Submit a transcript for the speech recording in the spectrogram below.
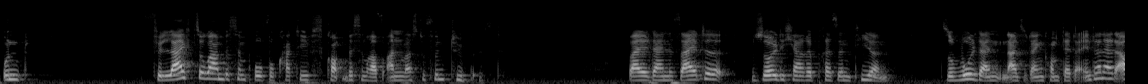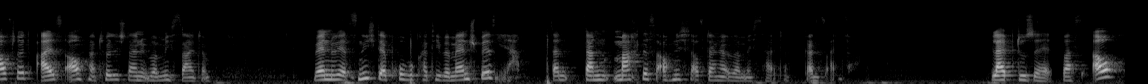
und vielleicht sogar ein bisschen provokativ. Es kommt ein bisschen darauf an, was du für ein Typ bist. Weil deine Seite soll dich ja repräsentieren. Sowohl dein, also dein kompletter Internetauftritt als auch natürlich deine Über mich-Seite. Wenn du jetzt nicht der provokative Mensch bist, ja, dann, dann mach das auch nicht auf deiner Über mich-Seite. Ganz einfach. Bleib du selbst. Was auch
